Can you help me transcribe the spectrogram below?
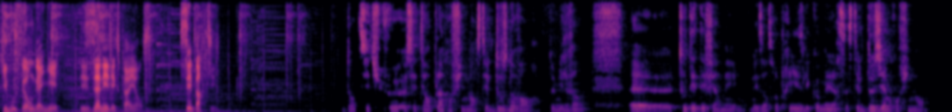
qui vous feront gagner des années d'expérience. C'est parti Donc si tu veux, c'était en plein confinement, c'était le 12 novembre 2020. Euh, tout était fermé, les entreprises, les commerces, c'était le deuxième confinement.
